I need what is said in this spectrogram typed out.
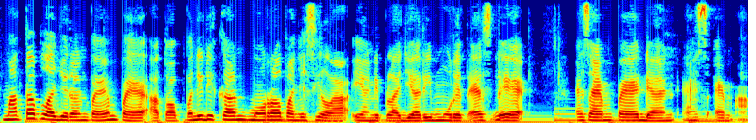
mata pelajaran PMP atau Pendidikan Moral Pancasila yang dipelajari murid SD SMP, dan SMA.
